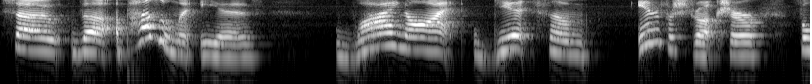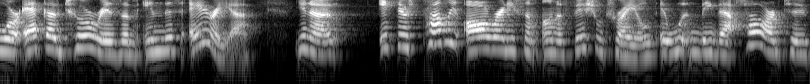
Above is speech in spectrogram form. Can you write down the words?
So the puzzlement is why not get some infrastructure for ecotourism in this area? You know, if there's probably already some unofficial trails, it wouldn't be that hard to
